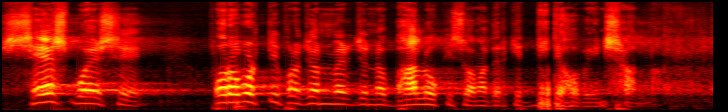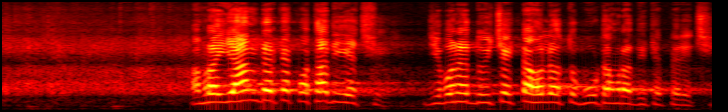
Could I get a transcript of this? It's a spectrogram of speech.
শেষ বয়সে পরবর্তী প্রজন্মের জন্য ভালো কিছু আমাদেরকে দিতে হবে ইনশাল্লাহ আমরা ইয়াংদেরকে কথা দিয়েছি। জীবনে দুই চারটা হলেও তো বুট আমরা দিতে পেরেছি।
